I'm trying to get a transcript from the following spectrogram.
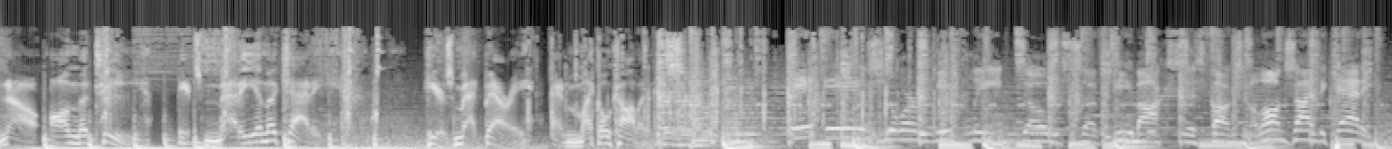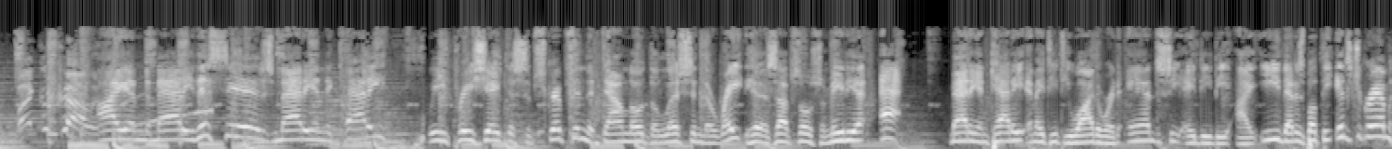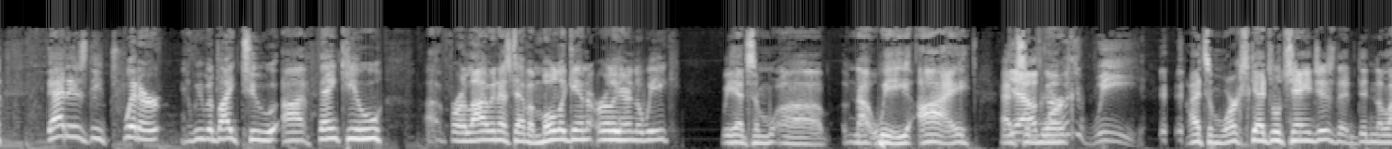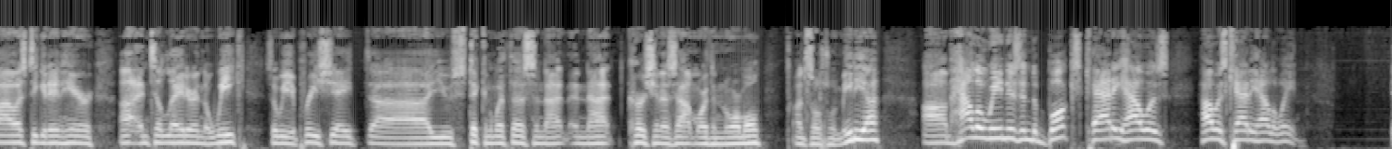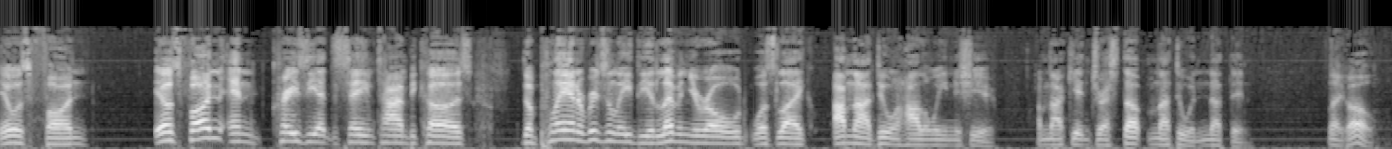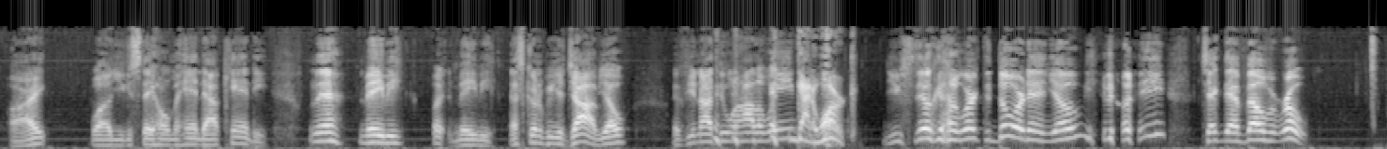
Now on the tee, it's Matty and the Caddie. Here's Matt Barrie and Michael Collins. It is your weekly dose of tee box dysfunction alongside the caddy. Michael Collins. I am the Matty. This is Matty and the Caddie. We appreciate the subscription, the download, the listen, the rate. Hit us up social media at Matty and Caddie, M-A-T-T-Y, the word and, C-A-D-D-I-E. That is both the Instagram, that is the Twitter. We would like to uh, thank you uh, for allowing us to have a mulligan earlier in the week. We had some, uh, not we, I had yeah, some was going, work. what's your we? I had some work schedule changes that didn't allow us to get in here uh, until later in the week. So we appreciate uh, you sticking with us and not and not cursing us out more than normal on social media. Um, Halloween is in the books. Caddy, how was how was Caddy Halloween? It was fun. It was fun and crazy at the same time because the plan originally, the 11 year old was like, I'm not doing Halloween this year. I'm not getting dressed up. I'm not doing nothing. Like, oh, all right. Well, you can stay home and hand out candy. Nah, maybe. But maybe. That's going to be your job, yo. If you're not doing Halloween, you Got to work. you still got to work the door then, yo. You know what I mean? Check that velvet rope.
